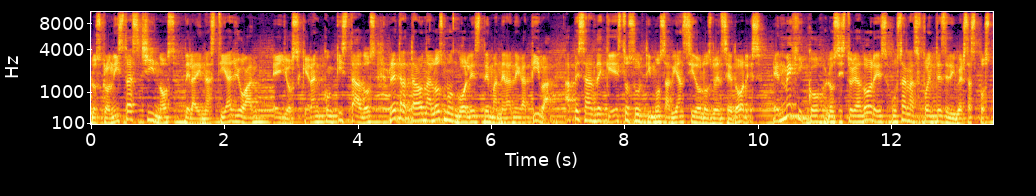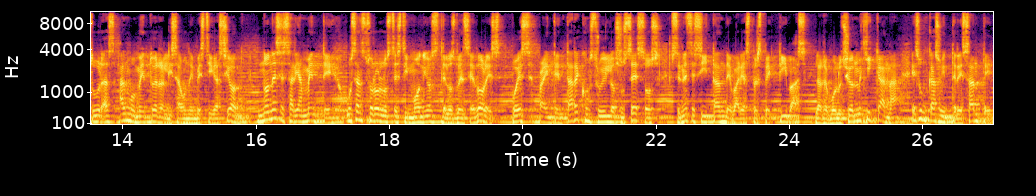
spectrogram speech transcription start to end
Los cronistas chinos de la dinastía Yuan, ellos que eran conquistados, retrataron a los mongoles de manera negativa, a pesar de que estos últimos habían sido los vencedores. En México, los historiadores usan las fuentes de diversas posturas al momento de realizar una investigación. No necesariamente usan solo los testimonios de los vencedores, pues para intentar reconstruir los sucesos se necesitan de varias perspectivas. La Revolución Mexicana es un caso interesante,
